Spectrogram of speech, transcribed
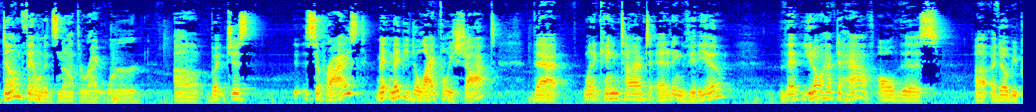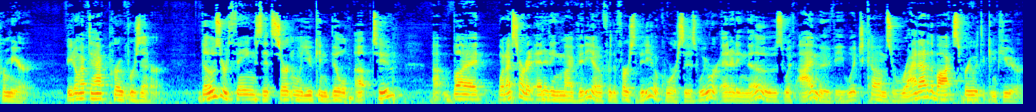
dumbfounded's not the right word, uh, but just surprised, maybe delightfully shocked that when it came time to editing video, that you don't have to have all this uh, Adobe Premiere. You don't have to have Pro Presenter. Those are things that certainly you can build up to. Uh, but when I started editing my video for the first video courses, we were editing those with iMovie, which comes right out of the box free with the computer.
